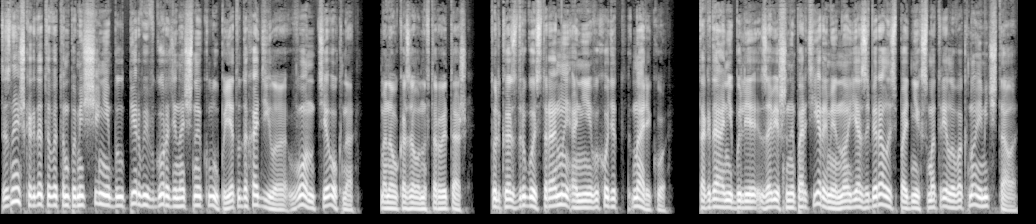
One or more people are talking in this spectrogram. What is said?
Ты знаешь, когда-то в этом помещении был первый в городе ночной клуб, и я туда ходила. Вон те окна. Она указала на второй этаж. Только с другой стороны они выходят на реку. Тогда они были завешены портьерами, но я забиралась под них, смотрела в окно и мечтала.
